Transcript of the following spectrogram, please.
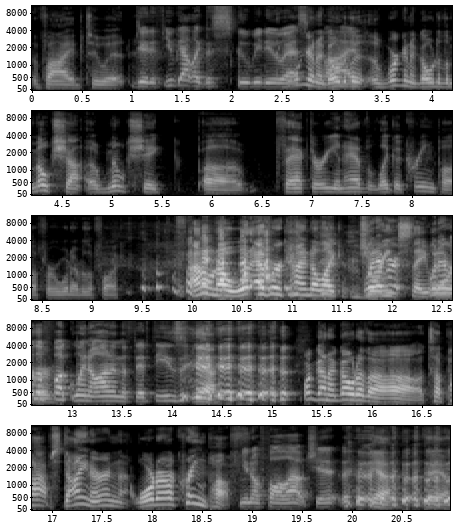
vibe to it. Dude, if you got like the Scooby Doo We're gonna go to the we're gonna go to the milk shop, uh, milkshake uh, factory and have like a cream puff or whatever the fuck. I don't know, whatever kind of like drinks whatever, they whatever order. the fuck went on in the fifties. Yeah. We're gonna go to the uh, to Pop's Diner and order a cream puff. you know, Fallout shit. yeah, yeah.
